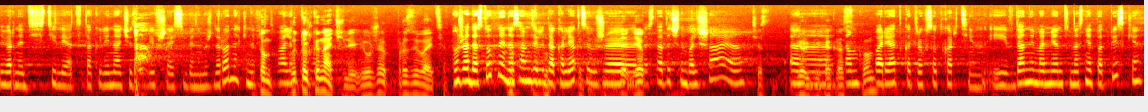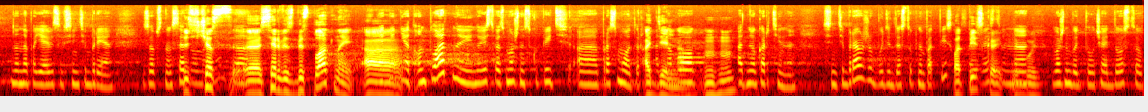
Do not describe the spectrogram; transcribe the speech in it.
наверное, 10 лет, так или иначе заявившее себе на международных кинофестивалях. вы только начали и уже развиваете. Уже доступны, на самом деле, да, коллекция уже Я- достаточно большая. Сейчас, Э, как раз Там к вам. порядка 300 картин. И в данный момент у нас нет подписки, но она появится в сентябре. И, собственно, с То этого есть сейчас момента- э, сервис бесплатный, а Нет, нет, он платный, но есть возможность купить э, просмотр Отдельно. одного- Мгм. одной картины. С сентября уже будет доступна подписка. Подписка соответственно, будет. можно будет получать доступ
